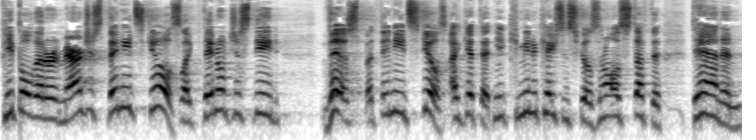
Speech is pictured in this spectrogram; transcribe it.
people that are in marriages, they need skills. Like they don't just need this, but they need skills. I get that. Need communication skills and all the stuff that Dan and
